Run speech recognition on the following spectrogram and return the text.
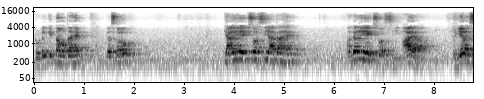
टोटल कितना होता है? प्लस करो। क्या ये 180 आता है? अगर ये 180 आया तो यस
